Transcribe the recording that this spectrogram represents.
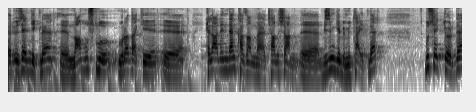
Müteahhitler özellikle e, namuslu buradaki e, helalinden kazanmaya çalışan e, bizim gibi müteahhitler bu sektörde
